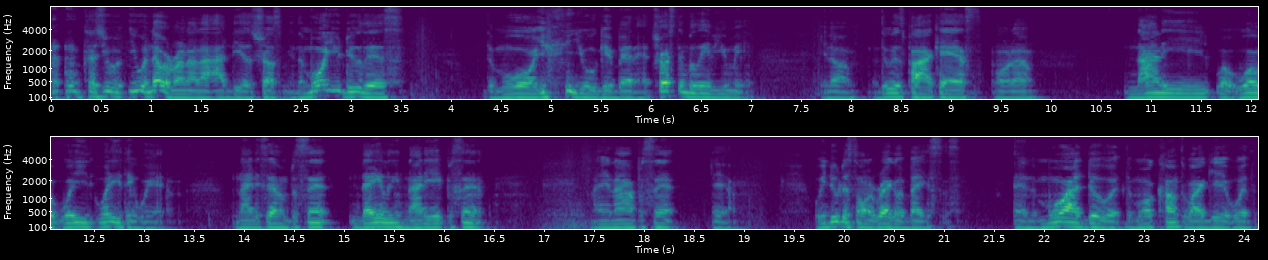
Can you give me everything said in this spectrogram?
because you you will never run out of ideas. Trust me. The more you do this, the more you, you will get better at. Trust and believe you me. You know, do this podcast on a ninety. What what what do you what do you think we're at? Ninety seven percent daily. Ninety eight percent. Ninety nine percent. Yeah, we do this on a regular basis, and the more I do it, the more comfortable I get with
